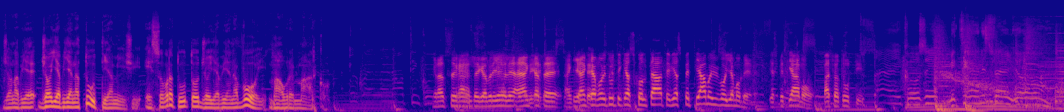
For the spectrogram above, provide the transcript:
gioia piena a tutti, amici, e soprattutto gioia piena a voi, Mauro e Marco. Grazie, Grazie. mille Gabriele, e anche a te, anche e anche a, a voi tutti che ascoltate, vi aspettiamo e vi vogliamo bene. Vi aspettiamo, bacio a tutti. Così mi tieni sveglio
